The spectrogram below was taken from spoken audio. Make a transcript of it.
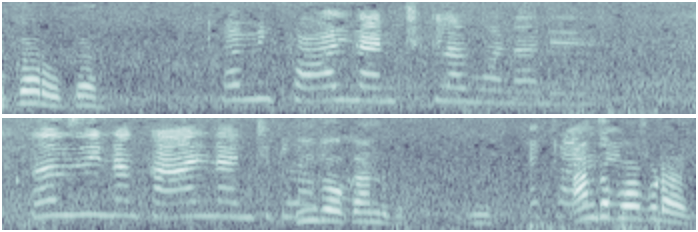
உட்கார் உட்கார். மம்மி கால் நினச்சிக்கலாமா நானு? மம்மி நான் கால் நினச்சிக்கலாம். இங்கே உட்காந்துக்கோ. அங்கே போகக்கூடாது.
